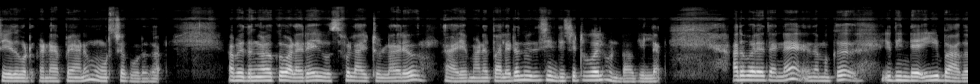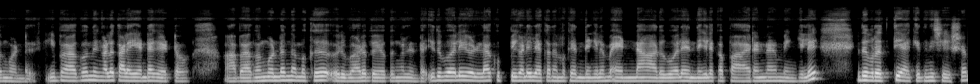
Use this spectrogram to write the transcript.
ചെയ്ത് കൊടുക്കേണ്ടത് അപ്പോഴാണ് മൂർച്ച കൂടുക. അപ്പോൾ ഇതുങ്ങൾക്ക് വളരെ യൂസ്ഫുൾ ആയിട്ടുള്ള ഒരു കാര്യമാണ്. പലരും ഇത് ചിന്തിച്ചിട്ട് പോലും ഉണ്ടാകില്ല. അതുപോലെ തന്നെ നമുക്ക് ഇതിന്റെ ഈ ഭാഗം കൊണ്ട് ഈ ഭാഗം നിങ്ങൾ കളയേണ്ട കേട്ടോ. ആ ഭാഗം കൊണ്ടും നമുക്ക് ഒരുപാട് ഉപയോഗങ്ങളുണ്ട്. ഇതുപോലെയുള്ള കുപ്പികളിലൊക്കെ നമുക്ക് എന്തെങ്കിലും എണ്ണ അതുപോലെ എന്തെങ്കിലുമൊക്കെ പാരണമെങ്കിൽ ഇത് വൃത്തിയാക്കിയതിന് ശേഷം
